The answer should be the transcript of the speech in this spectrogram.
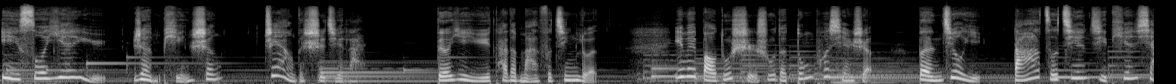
一蓑烟雨任平生”这样的诗句来，得益于他的满腹经纶。因为饱读史书的东坡先生，本就以“达则兼济天下，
